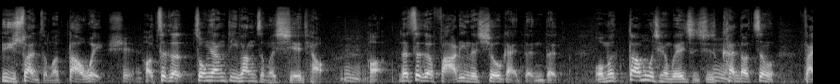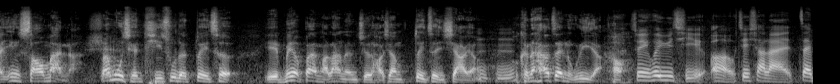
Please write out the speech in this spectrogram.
预算怎么到位？是，好这个中央地方怎么协调？嗯，好，那这个法令的修改等等，我们到目前为止其实看到这种反应稍慢呐。那目前提出的对策。也没有办法让人觉得好像对症下药，可能还要再努力啊！好，所以会预期呃，接下来在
